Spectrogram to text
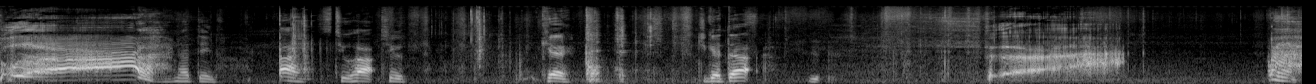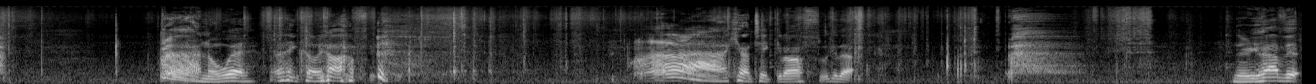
Nothing. Ah, it's too hot too. Okay. Did you get that? Ah, no way. That ain't coming off. Ah, I can't take it off. Look at that. There you have it.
